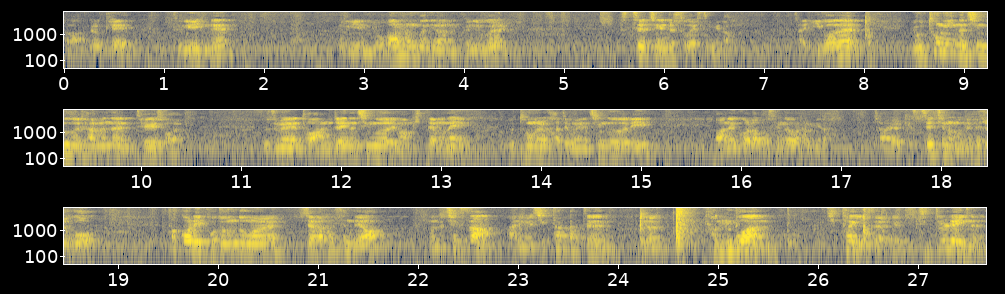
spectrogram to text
자 이렇게 등에 있는 여기 있는 요방형근이라는 근육을 스트레칭 해줄 수가 있습니다. 자, 이거는 요통이 있는 친구들이 하면은 되게 좋아요. 요즘에 더 앉아 있는 친구들이 많기 때문에 요통을 가지고 있는 친구들이 많을 거라고 생각을 합니다. 자, 이렇게 스트레칭을 먼저 해주고 턱걸이 보조 운동을 시작을 할 텐데요. 먼저 책상 아니면 식탁 같은 이런 견고한 식탁이 있어요. 이렇게 뒤뚫려 있는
